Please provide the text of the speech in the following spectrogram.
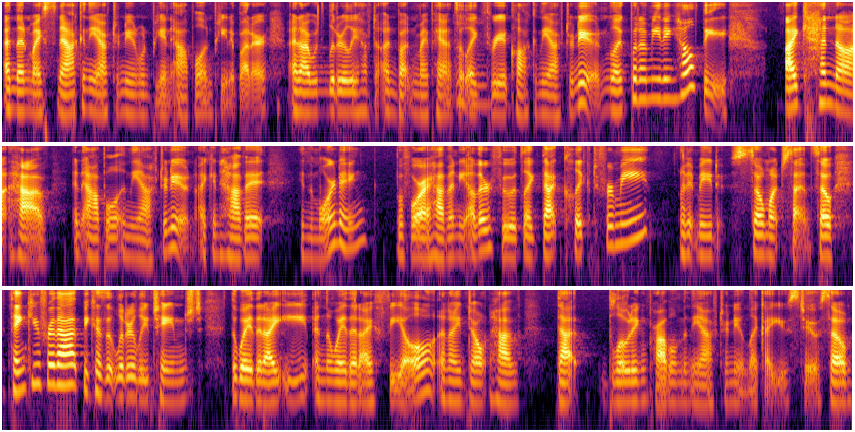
And then my snack in the afternoon would be an apple and peanut butter. And I would literally have to unbutton my pants at like mm-hmm. three o'clock in the afternoon. Like, but I'm eating healthy. I cannot have an apple in the afternoon. I can have it in the morning, before I have any other foods. Like that clicked for me and it made so much sense. So thank you for that because it literally changed the way that I eat and the way that I feel. And I don't have that bloating problem in the afternoon like I used to. So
